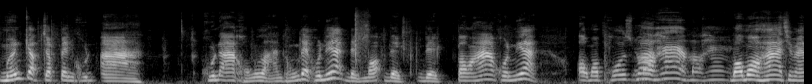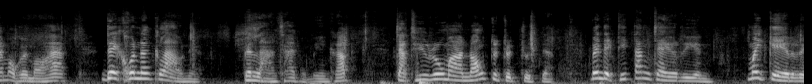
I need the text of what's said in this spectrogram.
เหมือนกับจะเป็นคุณอา คุณอาของหลานของเด็กคนเนี้ยเด็กมเด็กเด็กป .5 คนเนี้ยออกมาโพสต์มว่าห้ามห้ามมห้าใช่ไหมโอเคมห้าเด็กคนดังกล่าวเนี่ย เป็นหลานชายผมเองครับ จากที่รู้มาน้องจุดๆๆเนี่ยเป็นเด็กที่ตั้งใจเรียน ไม่เกเร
